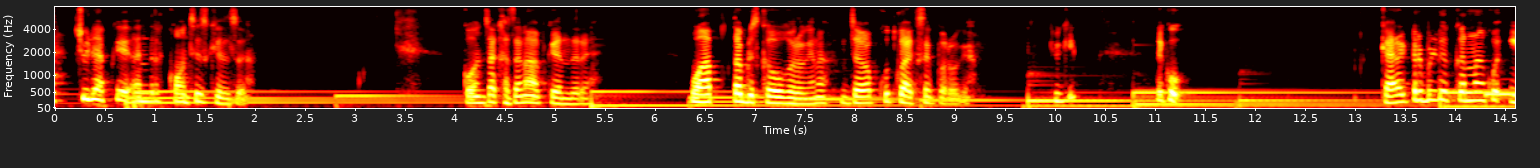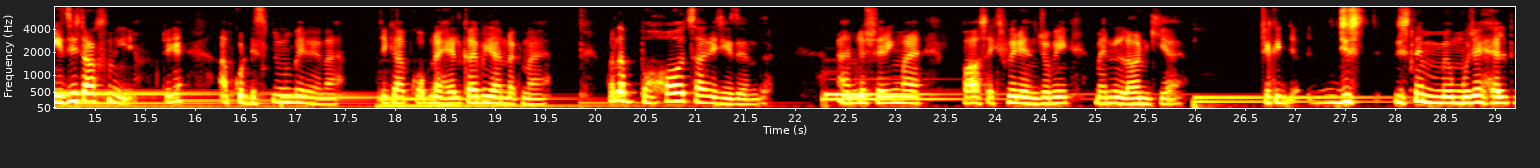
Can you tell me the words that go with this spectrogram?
एक्चुअली आपके अंदर कौन से स्किल्स है। कौन सा खजाना आपके अंदर है। वो आप तब डिस्कवर करोगे ना, जब आप खुद को एक्सेप्ट करोगे। क्योंकि देखो कैरेक्टर बिल्ड करना कोई इजी टास्क नहीं है, ठीक है? आपको डिसिप्लिन में भी रहना है, ठीक है? आपको अपने हेल्थ का भी ध्यान रखना है। मतलब बहुत सारी चीज़ें अंदर। I am just sharing my past experience जो भी मैंने लर्न किया है। ठीक है? जिस, जिसने मुझे हेल्प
